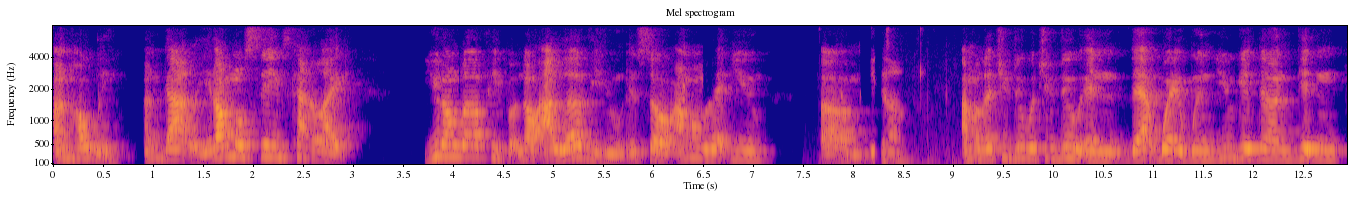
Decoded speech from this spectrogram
unholy, ungodly. It almost seems kind of like you don't love people. No, I love you. And so I'm gonna let you um. I'm gonna let you do what you do. And that way when you get done getting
